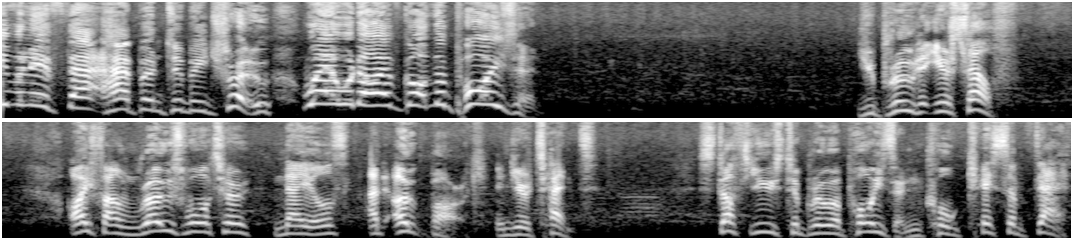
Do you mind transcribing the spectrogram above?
Even if that happened to be true, where would I have got the poison? You brewed it yourself. I found rosewater, nails, and oak bark in your tent. Stuff used to brew a poison called Kiss of Death.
